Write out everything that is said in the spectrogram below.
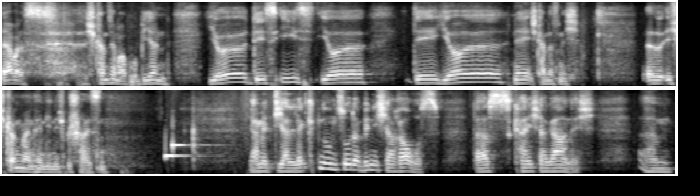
Ja, aber das, ich kann es ja mal probieren. Jö, das ist, jö, de, jö. Nee, ich kann das nicht. Also ich kann mein Handy nicht bescheißen. Ja, mit Dialekten und so, da bin ich ja raus. Das kann ich ja gar nicht. Ähm,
